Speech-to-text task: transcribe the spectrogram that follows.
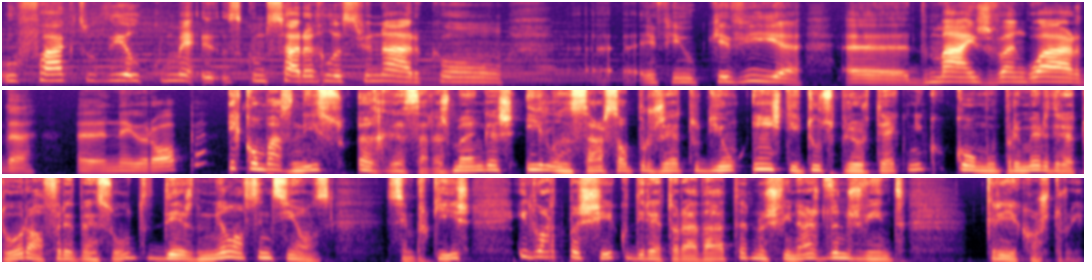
o facto de ele come começar a relacionar com enfim, o que havia uh, de mais vanguarda uh, na Europa. E com base nisso, arregaçar as mangas e lançar-se ao projeto de um Instituto Superior Técnico, como o primeiro diretor, Alfredo Bensaúde, desde 1911. Sempre quis, Eduardo Pacheco, diretor à data, nos finais dos anos 20, queria construir.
